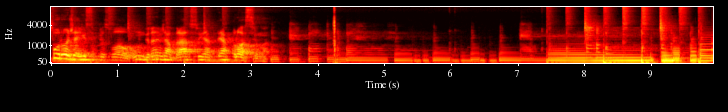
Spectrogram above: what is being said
Por hoje é isso, pessoal. Um grande abraço e até a próxima. Thank you.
